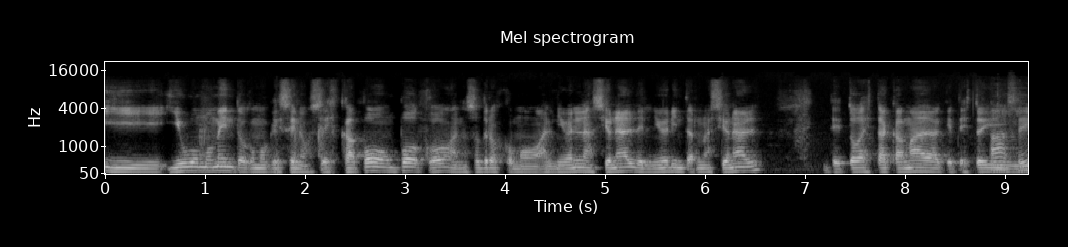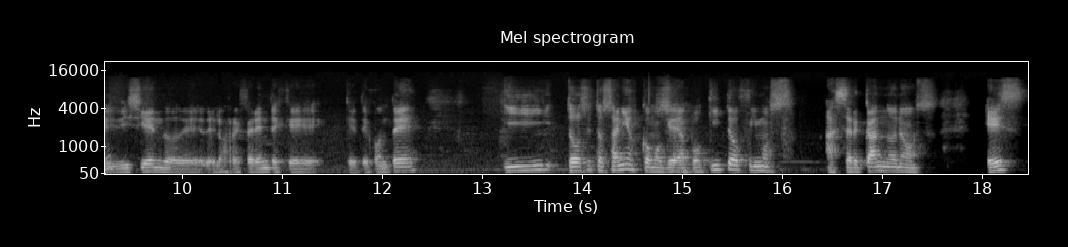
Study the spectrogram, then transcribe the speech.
Y, hubo un momento como que se nos escapó un poco a nosotros como al nivel nacional, del nivel internacional, de toda esta camada que te estoy ah, diciendo, de, los referentes que, te conté. Y todos estos años como que a poquito fuimos acercándonos. Es,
